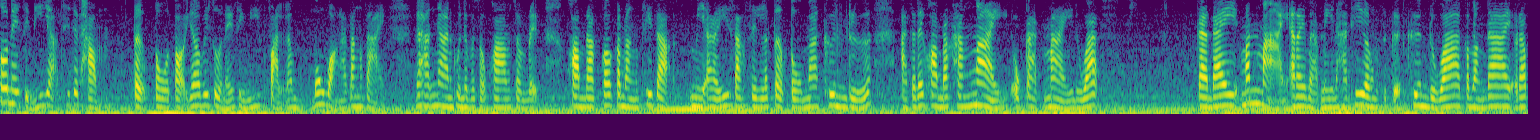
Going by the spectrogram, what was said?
ต้นในสิ่งที่อยากที่จะทำ เติบโตต่อยอดไปสู่ในสิ่งที่ฝันและมุ่งหวังและตั้งใจนะคะงานคุณจะประสบความสำเร็จ ความรักก็กำลังที่จะมีอะไรที่สักเซนและเติบโตมากขึ้น หรืออาจจะได้ความรักครั้งใหม่ โอกาสใหม่หรือว่าการได้มั่นหมายอะไรแบบนี้นะคะที่กำลังจะเกิดขึ้นหรือว่ากำลังได้รับ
